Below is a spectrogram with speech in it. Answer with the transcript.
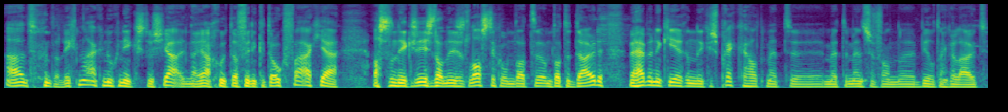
Ah, er ligt nagenoeg niks. Dus ja, nou ja, goed, dan vind ik het ook vaak. Ja, als er niks is, dan is het lastig om dat, om dat te duiden. We hebben een keer een gesprek gehad met, uh, met de mensen van uh, Beeld en Geluid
